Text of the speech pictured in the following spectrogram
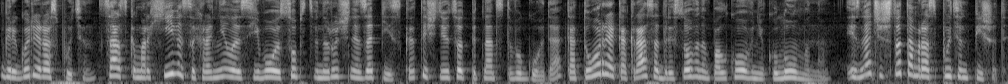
Григорий Распутин. В царском архиве сохранилась его собственноручная записка 1915 года, которая как раз адресована полковнику Ломану. И значит, что там Распутин пишет?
